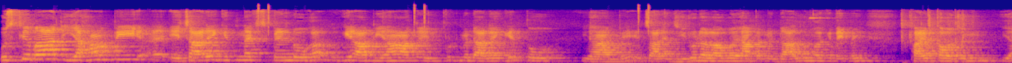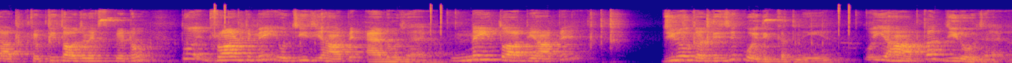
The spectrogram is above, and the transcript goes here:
उसके बाद यहाँ पे एच कितना एक्सपेंड होगा? क्योंकि आप यहाँ अगर इनपुट में डालेंगे तो यहाँ पे एच ज़ीरो डाला हुआ यहाँ पे मैं डाल दूँगा कि भाई भाई फाइव थाउज़ेंड या फिफ्टी थाउज़ेंड एक्सपेक्ट हो तो फ्रंट में वो चीज़ यहाँ पे ऐड हो जाएगा। नहीं तो आप यहाँ पे ज़ीरो कर दीजिए, कोई दिक्कत नहीं है। तो यहाँ आपका ज़ीरो हो जाएगा।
